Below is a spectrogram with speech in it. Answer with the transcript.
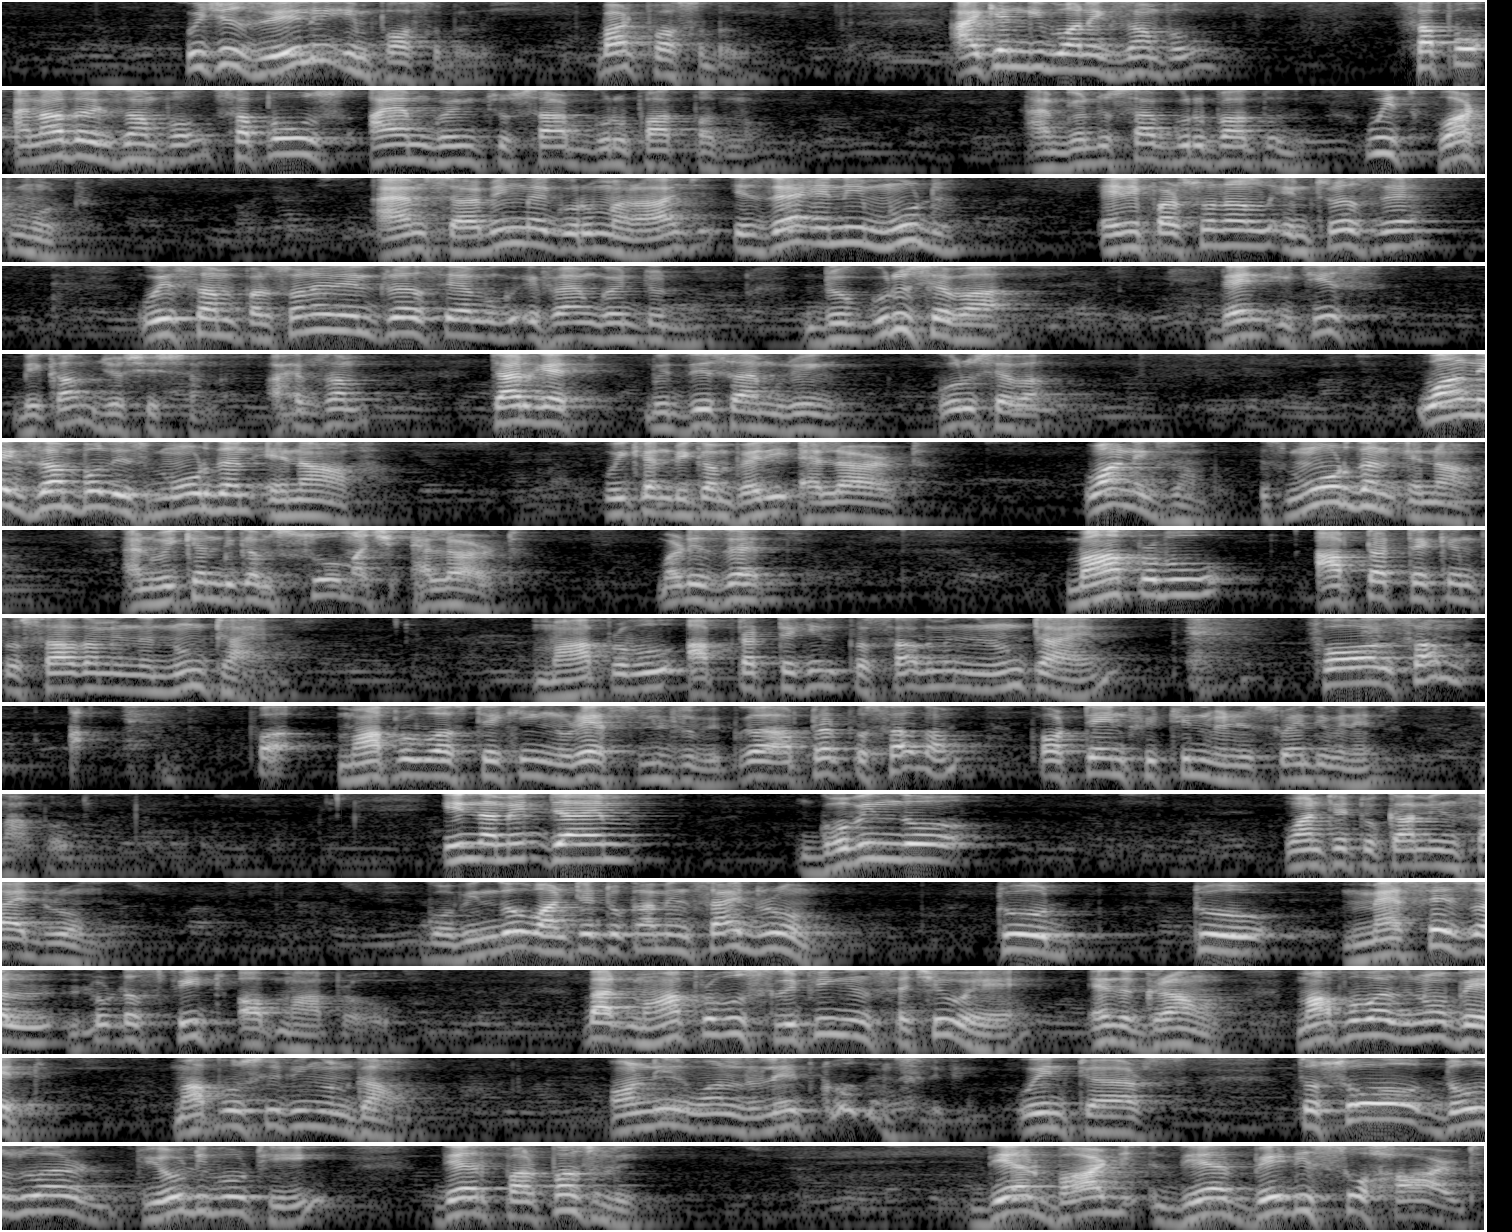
which is really impossible, but possible. I can give one example. Suppose another example. Suppose I am going to serve Guru Padma. I am going to serve Guru Padma. With what mood? I am serving my Guru Maharaj. Is there any mood, any personal interest there? With some personal interest, if I am going to do Guru Seva, then it is become Joshi I have some target, with this I am doing Guru Seva. One example is more than enough. We can become very alert. One example is more than enough and we can become so much alert. What is that? Mahaprabhu, after taking prasadam in the noontime, Mahaprabhu, after taking prasadam in the noontime, for some, for Mahaprabhu was taking rest a little bit, because after prasadam, for 10, 15 minutes, 20 minutes, Mahaprabhu. In the meantime, Govindo wanted to come inside room. Govindo wanted to come inside room to, to massage the lotus feet of Mahaprabhu. But Mahaprabhu sleeping in such a way, in the ground. Mahaprabhu has no bed. Mahaprabhu sleeping on ground. Only one related clothes and sleeping. Winters. So, so those who are pure devotee, they are purposely. Their body, their bed is so hard.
